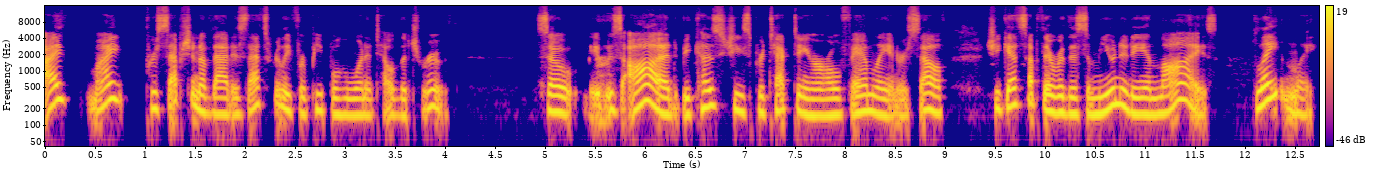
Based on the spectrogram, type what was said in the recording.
I, my perception of that is that's really for people who want to tell the truth. So it was odd because she's protecting her whole family and herself. She gets up there with this immunity and lies blatantly,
